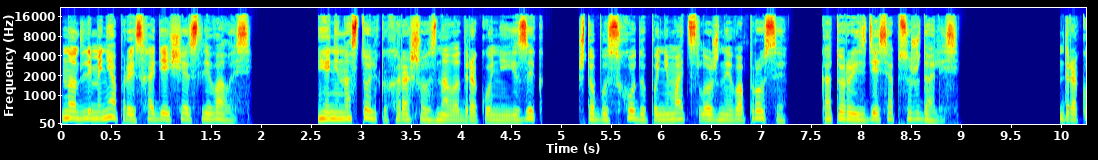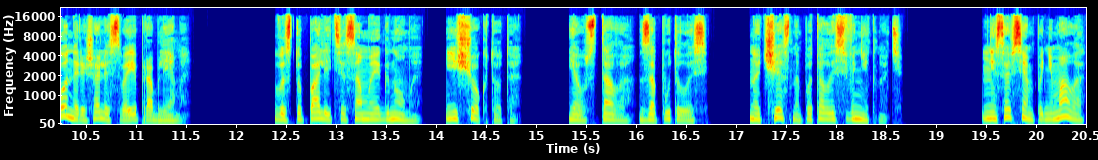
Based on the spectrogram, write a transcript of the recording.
но для меня происходящее сливалось. Я не настолько хорошо знала драконий язык, чтобы сходу понимать сложные вопросы, которые здесь обсуждались. Драконы решали свои проблемы. Выступали те самые гномы, еще кто-то. Я устала, запуталась, но честно пыталась вникнуть. Не совсем понимала,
